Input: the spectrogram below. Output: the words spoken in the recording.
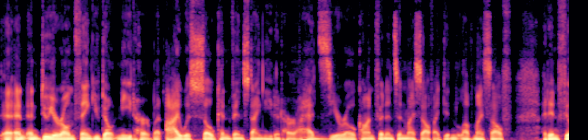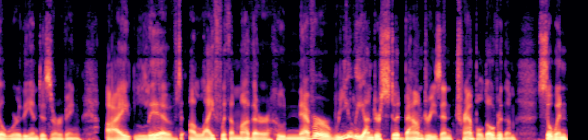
and and do your own thing. You don't need her. But I was so convinced I needed her. I had zero confidence in myself. I didn't love myself. I didn't feel worthy and deserving. I lived a life with a mother who never really understood boundaries and trampled over them. So when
